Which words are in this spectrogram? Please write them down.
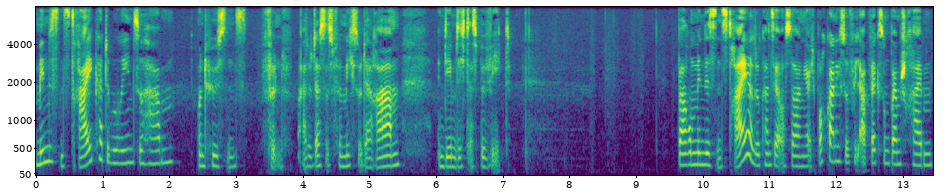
mindestens drei Kategorien zu haben und höchstens fünf. Also das ist für mich so der Rahmen, in dem sich das bewegt. Warum mindestens drei? Also du kannst ja auch sagen, ja, ich brauche gar nicht so viel Abwechslung beim Schreiben.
